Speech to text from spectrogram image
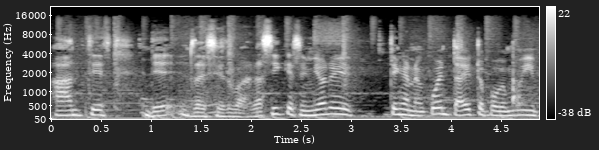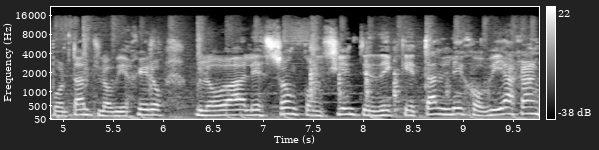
antes de reservar. Así que señores, tengan en cuenta esto porque es muy importante, los viajeros globales son conscientes de que tan lejos viajan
